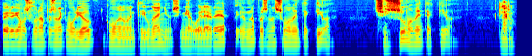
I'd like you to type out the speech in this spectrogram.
pero digamos, fue una persona que murió como de 91 años y mi abuela era, una persona sumamente activa. Sí. Sumamente activa. Claro.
